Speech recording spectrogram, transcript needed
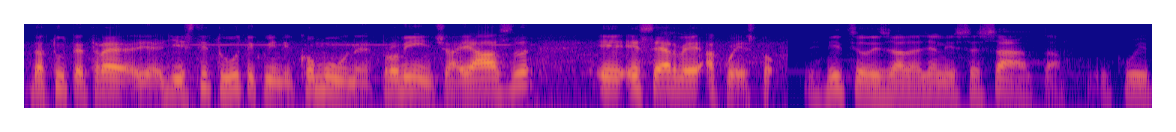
da tutti e tre eh, gli istituti, quindi comune, provincia e ASL e, e serve a questo. L'inizio risale agli anni 60, in cui,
